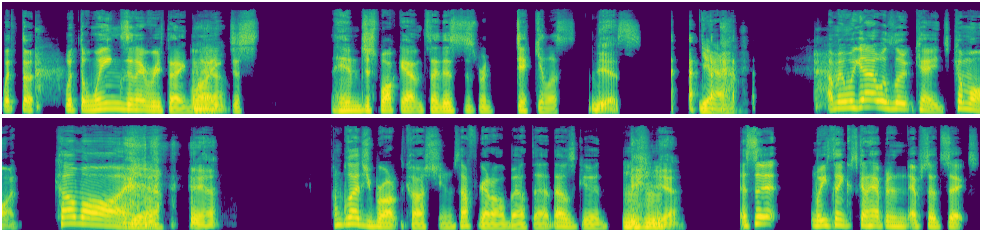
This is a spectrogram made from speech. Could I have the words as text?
With the with the wings and everything. Yeah. Like just him just walk out and say, This is ridiculous. Yes. Yeah. I mean, we got it with Luke Cage. Come on. Come on. Yeah. Yeah. I'm glad you brought up the costumes. I forgot all about that. That was good. Mhm. yeah. That's it. What do you think is going to happen in episode six?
